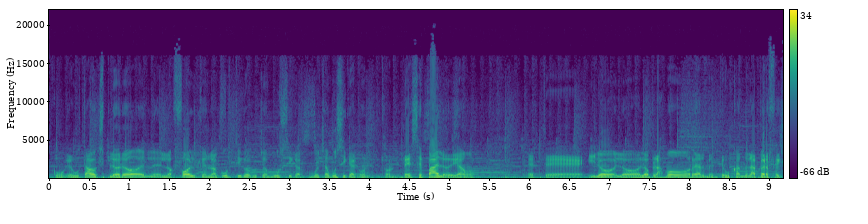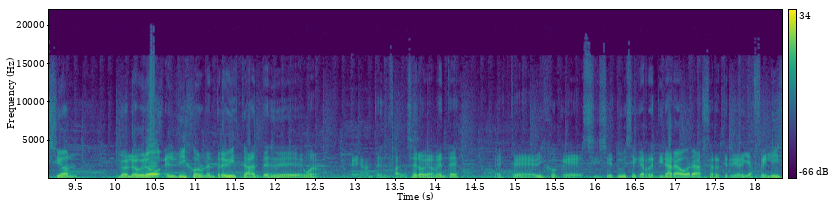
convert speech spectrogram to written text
como que Gustavo exploró en, en lo folk, en lo acústico, escuchó música, mucha música con- con- de ese palo, digamos. Este, y lo, lo- lo plasmó realmente, buscando la perfección. Lo logró, él dijo en una entrevista antes de, bueno, eh, antes de fallecer, obviamente. Este, dijo que si se tuviese que retirar ahora, se retiraría feliz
